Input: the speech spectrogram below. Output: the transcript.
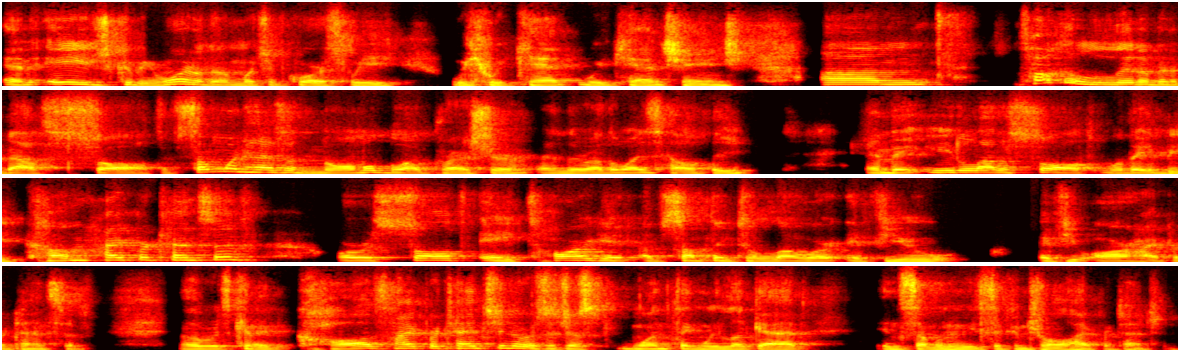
And age could be one of them, which of course we we, we can't we can't change. Um, talk a little bit about salt. If someone has a normal blood pressure and they're otherwise healthy and they eat a lot of salt, will they become hypertensive or is salt a target of something to lower if you if you are hypertensive? In other words, can it cause hypertension or is it just one thing we look at in someone who needs to control hypertension?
